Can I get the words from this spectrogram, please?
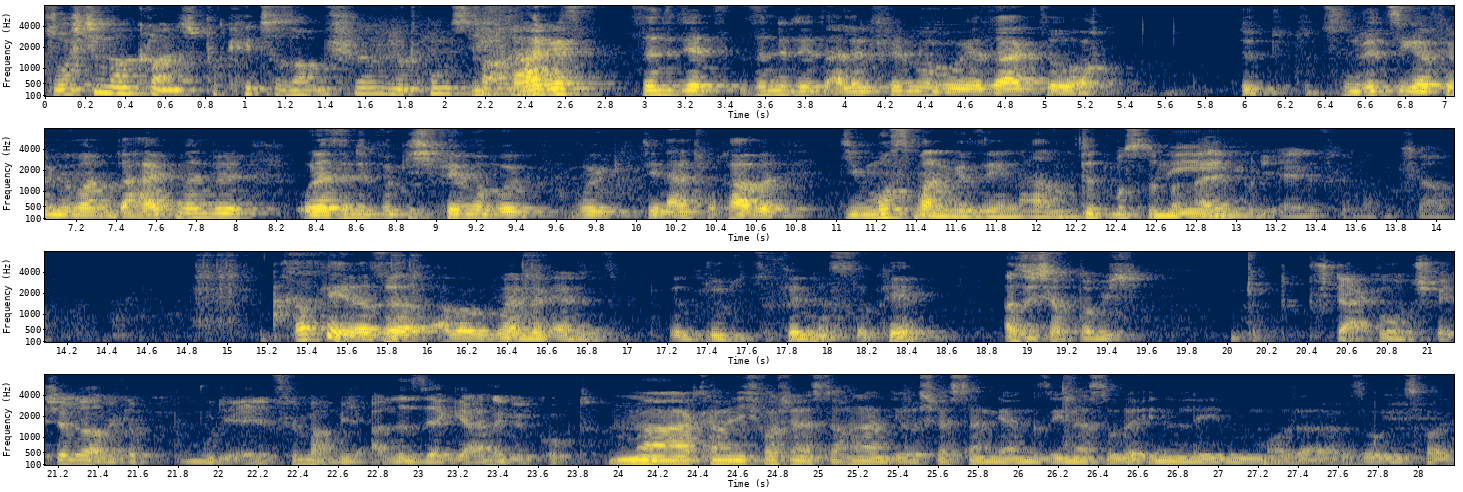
Soll ich dir mal ein kleines Paket zusammenstellen mit Die Hundstagen? Frage ist, sind das jetzt, sind das jetzt alle Filme, wo ihr sagt, so, ach, das das ist ein witziger Film, wenn man unterhalten werden will? Oder sind das wirklich Filme, wo, wo ich den Eindruck habe, die muss man gesehen haben? Das musst du Nee. bei allen, wo die Elfen machen, klar. Okay, also, aber ich meine, wenn, er das, wenn du das findest, okay. Also ich habe, glaube ich, stärkere und schwächere, aber ich glaube, Woody Allen-Filme habe ich alle sehr gerne geguckt. Na, kann mir nicht vorstellen, dass du Hannah und ihre Schwestern gern gesehen hast oder Innenleben oder so ein Zeug,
